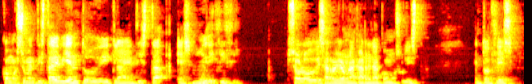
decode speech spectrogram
como instrumentista de viento y clarinetista es muy difícil solo desarrollar una carrera como solista. Entonces,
